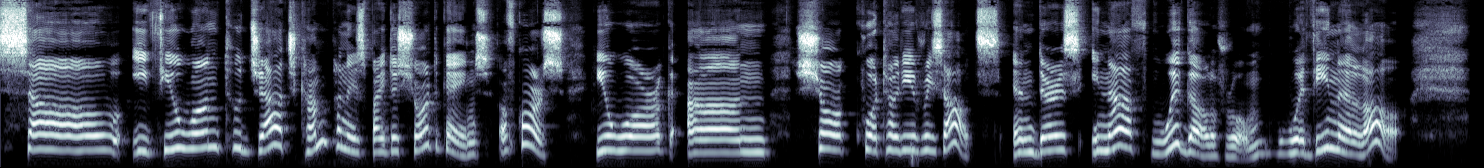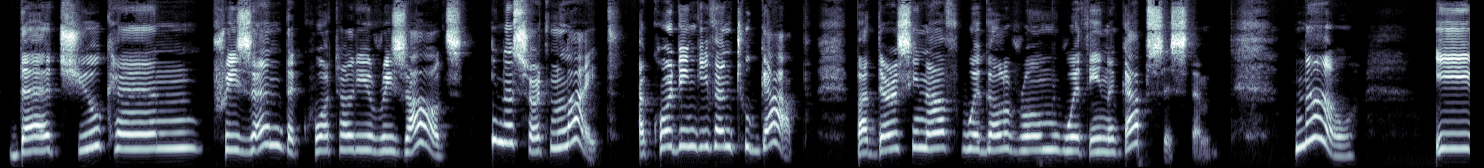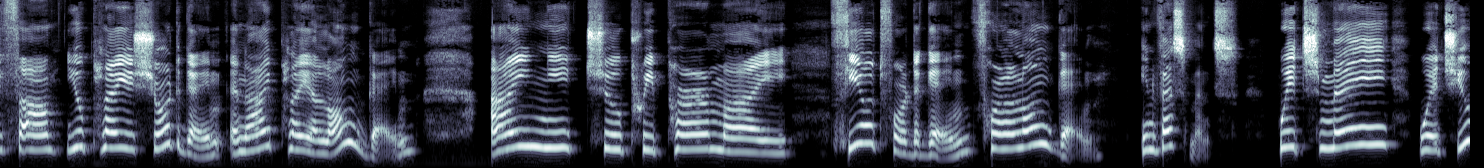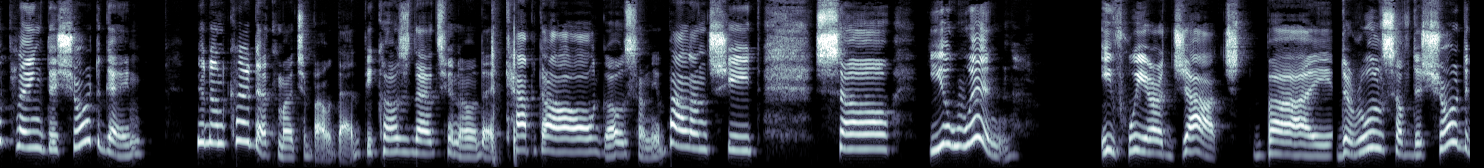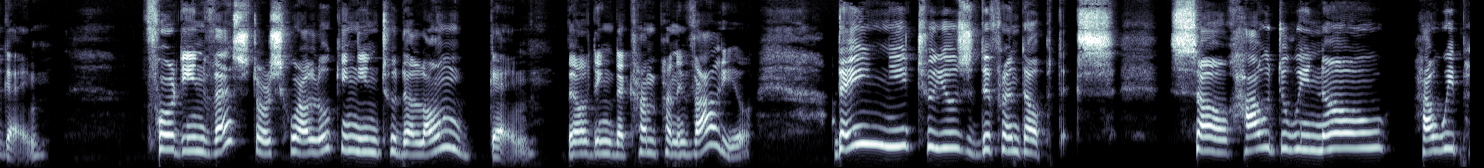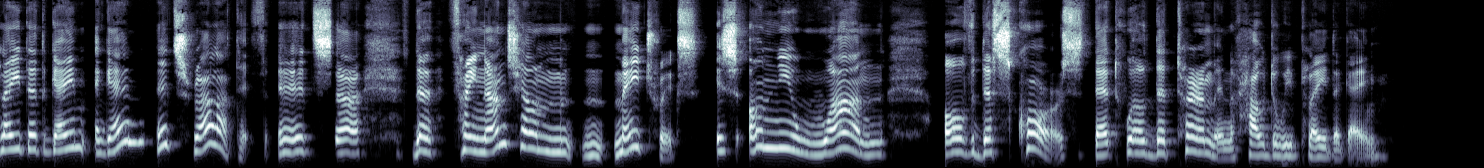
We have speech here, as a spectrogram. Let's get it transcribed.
So, if you want to judge companies by the short games, of course, you work on short quarterly results, and there's enough wiggle room within a law that you can present the quarterly results in a certain light, according even to GAAP, But there's enough wiggle room within a GAAP system. Now, if uh, you play a short game and I play a long game, I need to prepare my field for the game for a long game. Investments, which may, which you playing the short game, you don't care that much about that because that's, you know, the capital goes on your balance sheet. So you win if we are judged by the rules of the short game, for the investors who are looking into the long game, building the company value, they need to use different optics. So, how do we know how we play that game again it's relative it's uh, the financial m- matrix is only one of the scores that will determine how do we play the game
